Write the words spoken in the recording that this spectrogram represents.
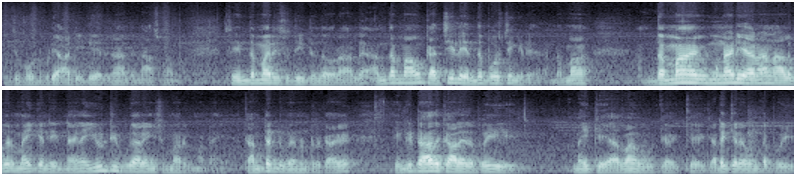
பிச்சு போட்டு இப்படி ஆட்டிகிட்டே இருக்கும் அது நாசமாக ஸோ இந்த மாதிரி சுற்றிக்கிட்டு இருந்த ஒரு ஆள். அந்தம்மாவும் கட்சியில் எந்த போஸ்ட்டும் கிடையாது. அந்தம்மா அந்தம்மா முன்னாடி யாரா நாலு பேர் மைக்கை நீட்டினாங்கன்னா யூடியூப்காரங்க சும்மா இருக்க மாட்டாங்க. கண்டென்ட் வேணுன்றதுக்காக எங்கிட்டாவது காலையில் போய் மைக்கை அவன் கெ- கெ- கிடைக்கிறவன்ட்ட போய்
